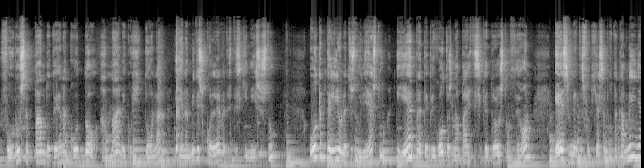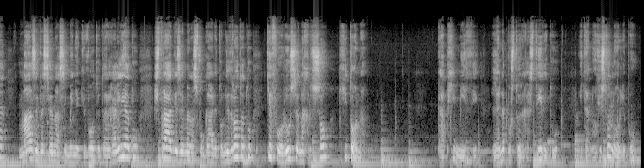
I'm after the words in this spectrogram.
Φορούσε πάντοτε ένα κοντό αμάνικο χιτώνα για να μην δυσκολεύεται στις κινήσεις του όταν τελείωνε τις δουλειές του ή έπρεπε επιγόντως να πάει στις συγκεντρώσεις των θεών, έσβηνε τις φωτιές από τα καμίνια, μάζευε σε ένα ασημένιο κυβότιο τα εργαλεία του, στράγγιζε με ένα σφουγγάρι τον υδρότα του και φορούσε ένα χρυσό χιτόνα. Κάποιοι μύθοι λένε πως το εργαστήρι του ήταν όχι στον Όλυπο,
